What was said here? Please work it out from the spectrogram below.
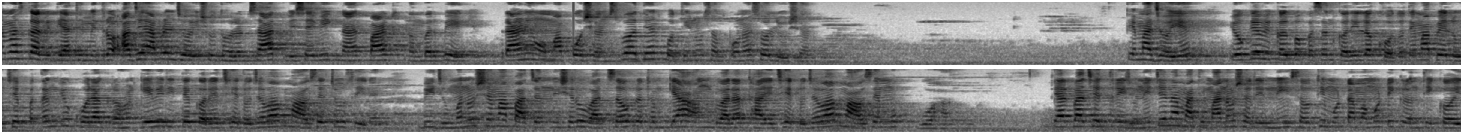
નમસ્કાર વિદ્યાર્થી મિત્રો, આજે આપણે જોઈશું ધોરણ સાત વિષય વિજ્ઞાન પાઠ નંબર બે, પ્રાણીઓમાં પોષણ સ્વઅધ્યયન પોથીનું સંપૂર્ણ સોલ્યુશન તેમાં જોઈએ, યોગ્ય વિકલ્પ પસંદ કરી લખો. તો તેમાં પહેલું છે, પતંગિયું ખોરાક ગ્રહણ કેવી રીતે કરે છે? તો જવાબમાં આવશે ચૂસીને. બીજું, મનુષ્યમાં પાચનની શરૂઆત સૌપ્રથમ કયા અંગ દ્વારા થાય છે? તો જવાબમાં આવશે મુખ ગુહા. ત્યારબાદ છે ત્રીજું નીચેનામાંથી માનવ શરીરની સૌથી મોટામાં મોટી ગ્રંથિ કઈ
